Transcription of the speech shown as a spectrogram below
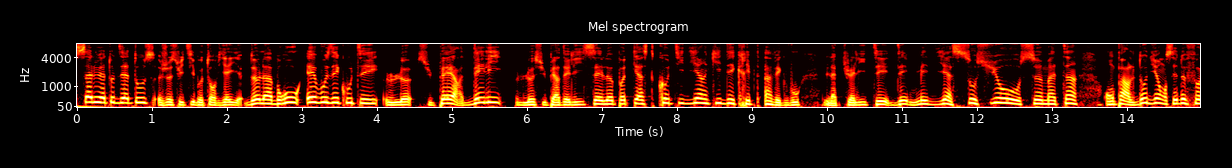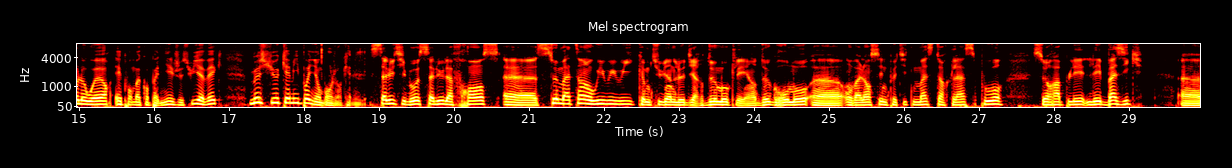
Salut à toutes et à tous, je suis Thibaut Tourvieille de La Broue et vous écoutez le Super Daily. Le Super Daily, c'est le podcast quotidien qui décrypte avec vous l'actualité des médias sociaux. Ce matin, on parle d'audience et de followers et pour m'accompagner, je suis avec monsieur Camille Poignant. Bonjour Camille. Salut Thibaut, salut la France. Euh, ce matin, oui, oui, oui, comme tu viens de le dire, deux mots-clés, hein, deux gros mots. Euh, on va lancer une petite masterclass pour se rappeler les basiques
